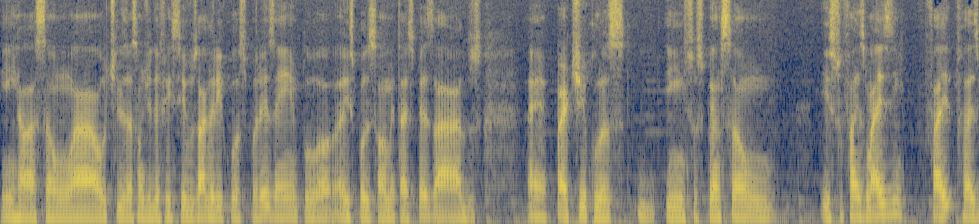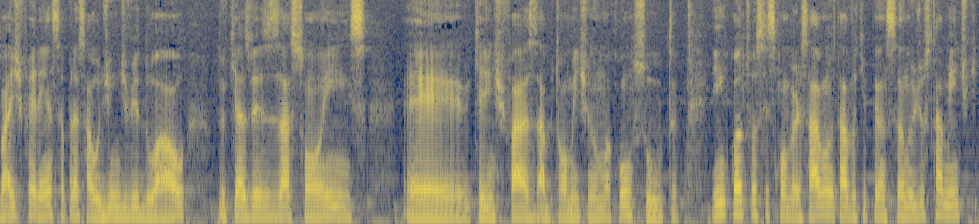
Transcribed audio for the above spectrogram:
em relação à utilização de defensivos agrícolas, por exemplo, a exposição a metais pesados, é, partículas em suspensão. Isso faz mais, faz, faz mais diferença para a saúde individual do que às vezes ações é, que a gente faz habitualmente numa consulta. E enquanto vocês conversavam, eu estava aqui pensando justamente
